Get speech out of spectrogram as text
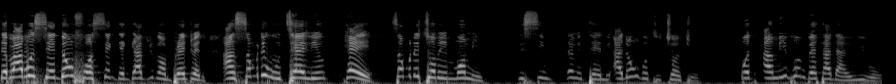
The Bible says, Don't forsake the gathering of brethren. And somebody will tell you, Hey, somebody told me, Mommy, you see, let me tell you, I don't go to church, but I'm even better than you.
